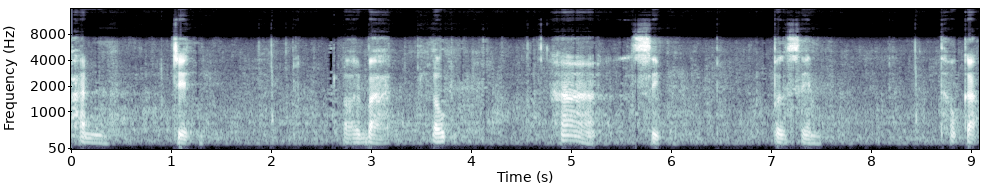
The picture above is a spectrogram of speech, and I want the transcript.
พันเจ็ดร้อยบาท ลบห้าสิบเปอร์เซ็นต์เท่ากับ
